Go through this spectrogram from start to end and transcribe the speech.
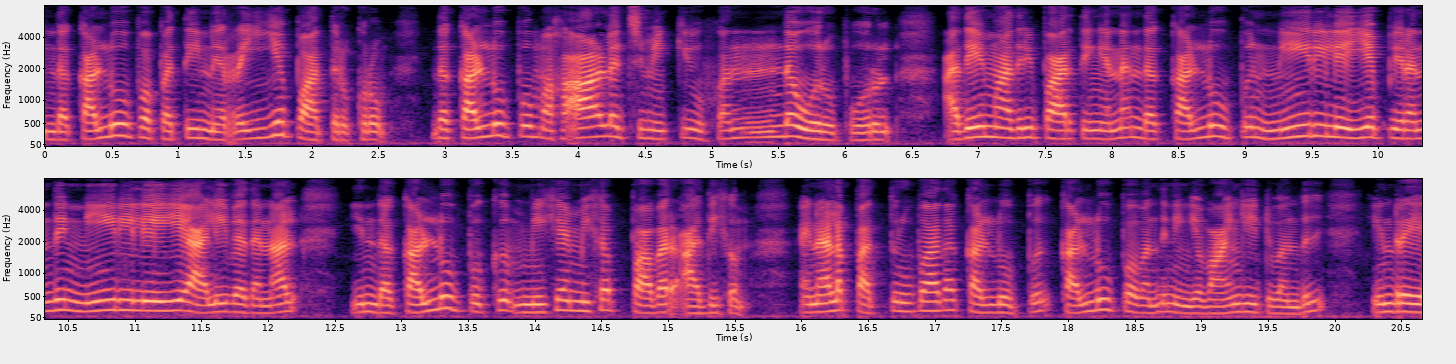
இந்த கல்லூப்பை பற்றி நிறைய பார்த்துருக்குறோம். இந்த கல்லுப்பு மகாலட்சுமிக்கு உகந்த ஒரு பொருள். அதே மாதிரி பார்த்திங்கன்னா இந்த கல்லுப்பு நீரிலேயே பிறந்து நீரிலேயே அழிவதனால் இந்த கல்லுப்புக்கு மிக மிக பவர் அதிகம். அதனால் பத்து ரூபா தான் கல்லுப்பு. கல்லுப்பை வந்து நீங்கள் வாங்கிட்டு வந்து இன்றைய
